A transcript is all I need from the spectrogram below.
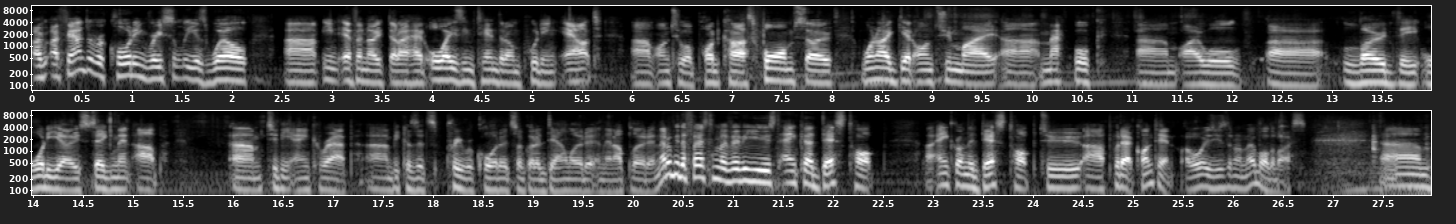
I, I found a recording recently as well um, in Evernote that I had always intended on putting out um, onto a podcast form. So when I get onto my uh, MacBook, um, I will uh, load the audio segment up um, to the Anchor app uh, because it's pre-recorded. So I've got to download it and then upload it. And that'll be the first time I've ever used Anchor desktop, uh, Anchor on the desktop to uh, put out content. I've always used it on a mobile device. Um,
